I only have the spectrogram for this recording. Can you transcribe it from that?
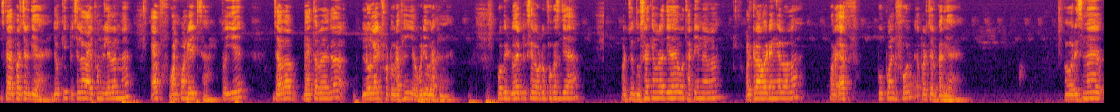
इसका अपर्चर दिया है, जो कि पिछला आईफोन 11 में एफ़ 1.8 था। तो ये ज़्यादा बेहतर रहेगा लो लाइट फोटोग्राफी या वीडियोग्राफी में। वो भी डुअल पिक्सल ऑटो फोकस दिया है और जो दूसरा कैमरा दिया है वो 13 M M ultra wide angle वाला और एफ़ 2.4 अपर्चर का दिया है। और इसमें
